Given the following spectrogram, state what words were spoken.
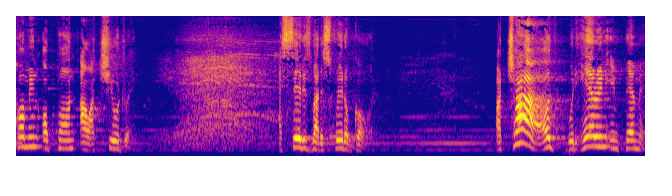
coming upon our children. I say this by the Spirit of God. A child with hearing impairment,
